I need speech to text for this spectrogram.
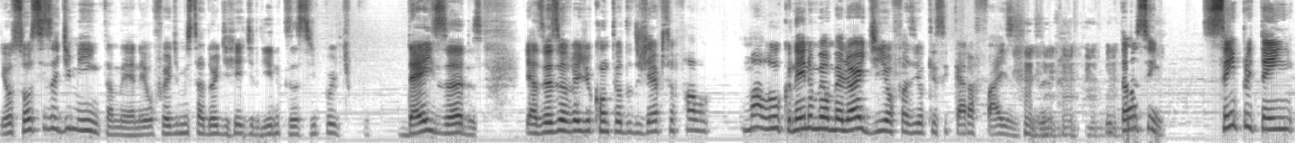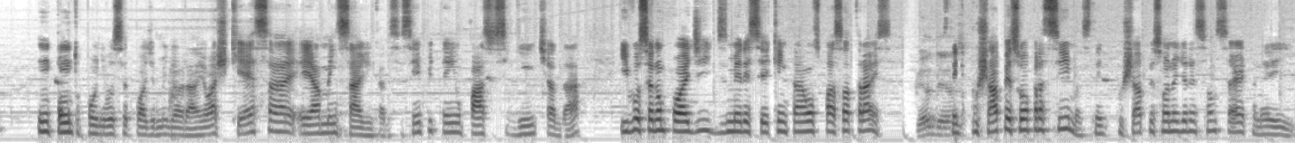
Eu sou sysadmin também, né? Eu fui administrador de rede Linux, assim, por, tipo, 10 anos. E às vezes eu vejo o conteúdo do Jefferson e falo, maluco, nem no meu melhor dia eu fazia o que esse cara faz. então, assim, sempre tem um ponto onde você pode melhorar. Eu acho que essa é a mensagem, cara. Você sempre tem o um passo seguinte a dar e você não pode desmerecer quem tá uns passos atrás. Meu Deus. Você tem que puxar a pessoa para cima, você tem que puxar a pessoa na direção certa, né? E...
